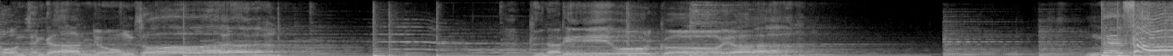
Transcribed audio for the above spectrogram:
언젠간 용서할 그날이 올 거야. 내사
